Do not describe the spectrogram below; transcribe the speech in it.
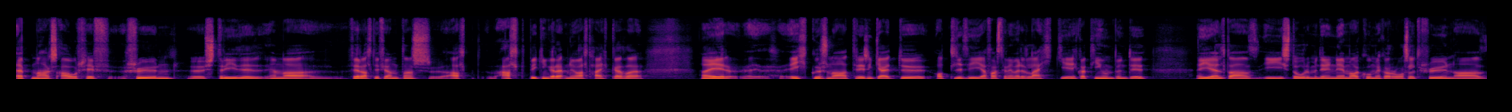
efnahags áhrif hrun, uh, stríðið hérna, fyrir allt í fjandans allt, allt byggingarefni og allt hækka það, það er einhver svona atrið sem gætu allir því að fasteignin verði lækki eitthvað tímumbundið en ég held að í stórumyndinni nema að koma eitthvað rosalegt hrun að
